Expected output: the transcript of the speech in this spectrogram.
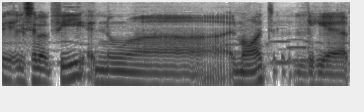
السبب فيه إنه آه، المواد اللي هي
